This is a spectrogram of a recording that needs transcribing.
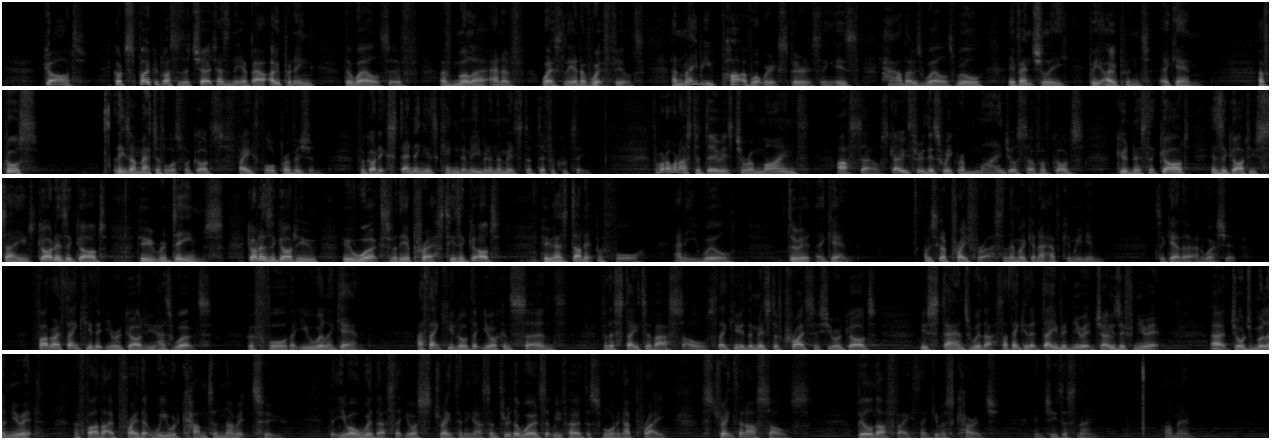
God. God's spoken to us as a church, hasn't He, about opening the wells of, of Muller and of Wesley and of Whitefield. And maybe part of what we're experiencing is how those wells will eventually be opened again. Of course, these are metaphors for God's faithful provision, for God extending his kingdom even in the midst of difficulty. So, what I want us to do is to remind ourselves, go through this week, remind yourself of God's goodness, that God is a God who saves, God is a God who redeems, God is a God who, who works for the oppressed. He's a God who has done it before and he will do it again. I'm just going to pray for us and then we're going to have communion together and worship. Father, I thank you that you're a God who has worked before, that you will again. I thank you, Lord, that you are concerned for the state of our souls. Thank you in the midst of crisis, you're a God who stands with us. I thank you that David knew it, Joseph knew it, uh, George Muller knew it. And Father, I pray that we would come to know it too that you are with us, that you are strengthening us. And through the words that we've heard this morning, I pray, strengthen our souls, build our faith, and give us courage. In Jesus' name, amen.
